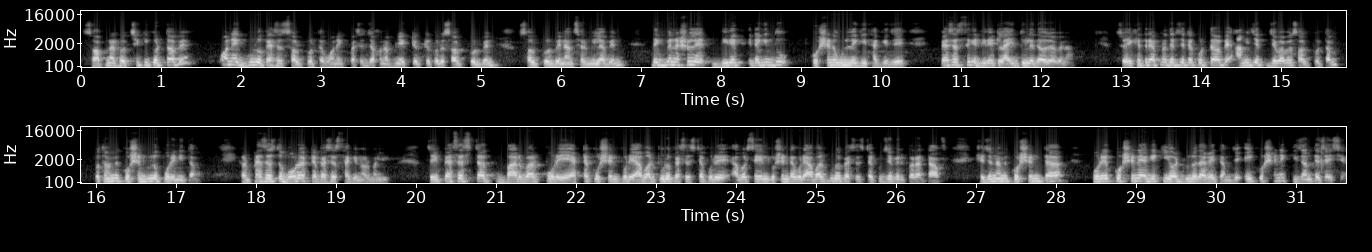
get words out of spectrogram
সো আপনার হচ্ছে কি করতে হবে? অনেকগুলো প্যাসেজ সলভ করতে হবে। অনেক প্যাসেজ যখন আপনি একটু একটু করে সলভ করবেন সলভ করবেন আনসার মিলাবেন, দেখবেন আসলে ডিরেক্ট এটা কিন্তু কোশ্চেনে উল্লেখই থাকে যে প্যাসেজ থেকে ডিরেক্ট লাইন তুলে দেওয়া যাবে না। সো এক্ষেত্রে আপনাদের যেটা করতে হবে, আমি যে, যেভাবে সলভ করতাম, প্রথমে আমি কোশ্চেনগুলো পড়ে নিতাম। কারণ প্যাসেজ তো বড় একটা প্যাসেজ থাকে নর্মালি তো এই প্যাসেজটা বারবার পড়ে, একটা কোশ্চেন পড়ে, আবার পুরো প্যাসেজটা পড়ে, আবার সেকেন্ড কোশ্চেনটা পড়ে, আবার পুরো প্যাসেজটা খুঁজে বের করা টাফ সেজন্য আমি কোশ্চেনটা পরে কোশ্চেনে আগে কিওয়ার্ডগুলো দেখাইতাম যে এই কোশ্চেনে কি জানতে চাইছে।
